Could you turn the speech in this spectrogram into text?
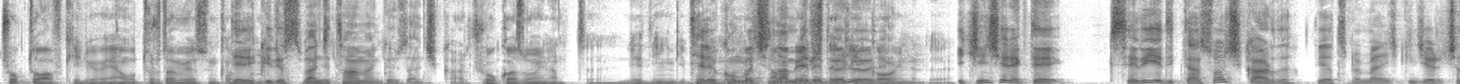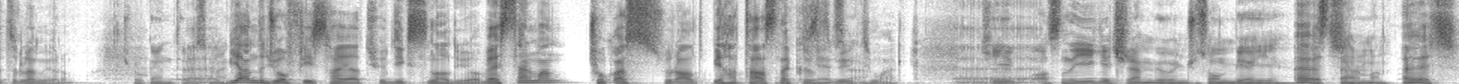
çok tuhaf geliyor. Yani oturtamıyorsun kafana. Derek Williams'ı bence tamamen gözden çıkardı. Çok az oynattı dediğin gibi. Telekom maçından beri böyle öyle. oynadı. İkinci çeyrekte seri yedikten sonra çıkardı diye hatırlıyorum. Ben ikinci yarı hiç hatırlamıyorum. Çok enteresan. Bir anda Joffrey'i sahaya atıyor. Dixon alıyor. Westerman çok az süre aldı. Bir hatasına kızdı Keza. büyük ihtimal. Ki aslında iyi geçiren bir oyuncu son bir ayı. Evet. Westerman. Evet.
